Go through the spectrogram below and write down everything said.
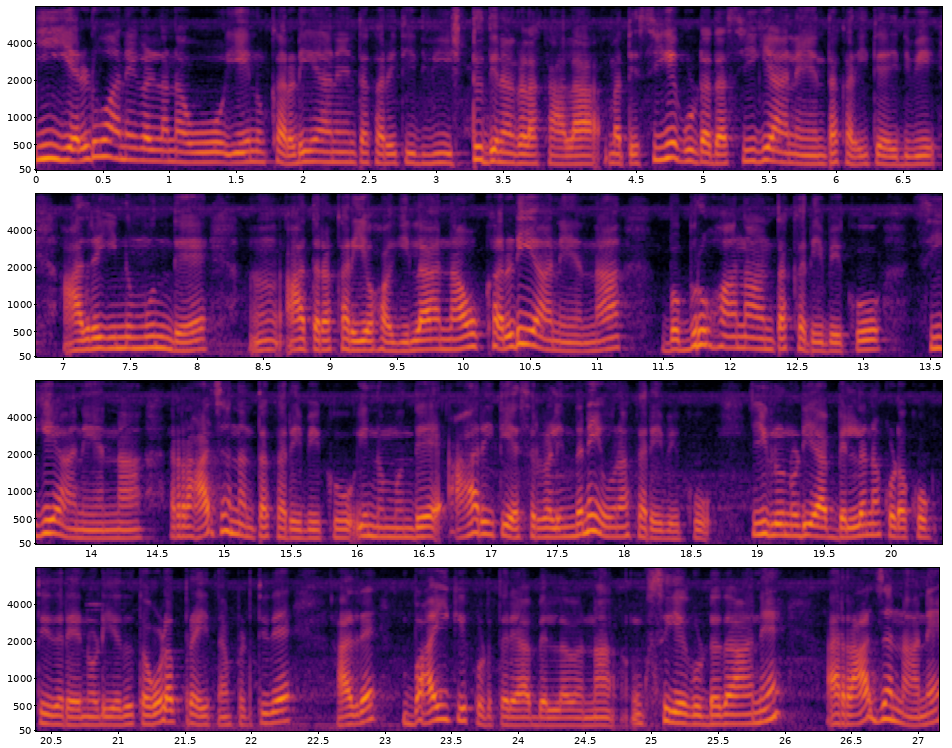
ಈ ಎರಡು ಆನೆಗಳನ್ನ ನಾವು ಏನು ಕರಡಿ ಆನೆ ಅಂತ ಕರಿತಿದ್ವಿ ಇಷ್ಟು ದಿನಗಳ ಕಾಲ ಮತ್ತು ಸೀಗೆಗುಡ್ಡದ ಸೀಗೆ ಆನೆ ಅಂತ ಕರಿತಾ ಇದ್ವಿ. ಆದರೆ ಇನ್ನು ಮುಂದೆ ಆ, ಥರ ಕರೆಯೋ ಹಾಗಿಲ್ಲ. ನಾವು ಕರಡಿ ಆನೆಯನ್ನು ಬಬ್ರುಹಾನ ಅಂತ ಕರಿಬೇಕು ಸೀಗೆ ಆನೆಯನ್ನು ರಾಜನ್ ಅಂತ ಕರಿಬೇಕು ಇನ್ನು ಮುಂದೆ ಆ ರೀತಿ ಹೆಸರುಗಳಿಂದನೇ ಇವನ್ನ ಕರಿಬೇಕು. ಈಗಲೂ ನೋಡಿ ಆ ಬೆಲ್ಲನ ಕೊಡೋಕೆ ಹೋಗ್ತಿದ್ದಾರೆ ನೋಡಿ ಅದು ತಗೊಳ್ಳೋಕೆ ಪ್ರಯತ್ನ ಪಡ್ತಿದೆ. ಆದರೆ ಬಾಯಿಗೆ ಕೊಡ್ತಾರೆ ಆ ಬೆಲ್ಲವನ್ನು. ಸೀಗೆಗುಡ್ಡದ ಆನೆ ಆ ರಾಜನ ಆನೆ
